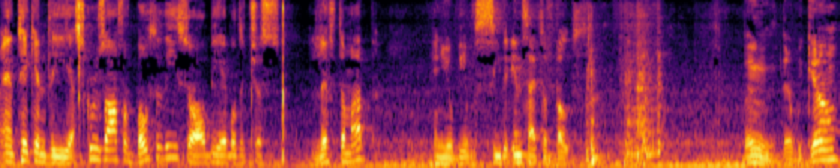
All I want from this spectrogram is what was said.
and taken the uh, screws off of both of these. So I'll be able to just lift them up and you'll be able to see the insides of both. Boom, there we go.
